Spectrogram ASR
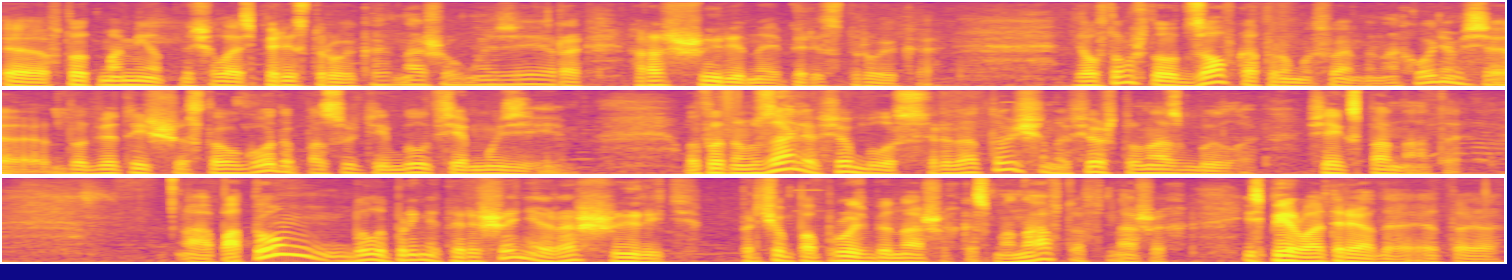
э, в тот момент началась перестройка нашего музея, расширенная перестройка. Дело в том, что вот зал, в котором мы с вами находимся, до 2006 года, по сути, был всем музеем. Вот в этом зале все было сосредоточено, все, что у нас было, все экспонаты. А потом было принято решение расширить причем по просьбе наших космонавтов, наших из первого отряда. Это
